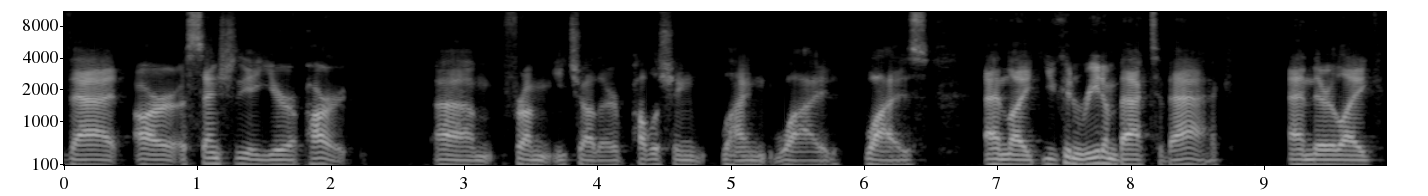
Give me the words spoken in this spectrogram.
that are essentially a year apart um, from each other, publishing line wide wise, and like you can read them back to back, and they're like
